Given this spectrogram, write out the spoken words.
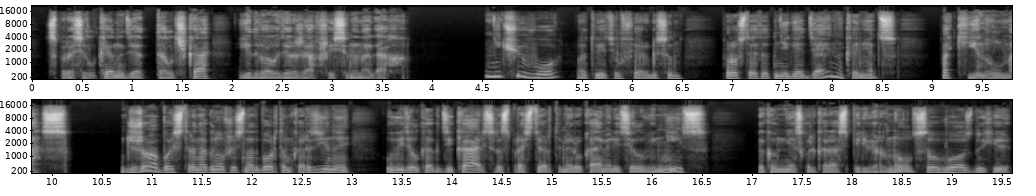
— спросил Кеннеди от толчка, едва удержавшийся на ногах. «Ничего», — ответил Фергюсон. «Просто этот негодяй, наконец, покинул нас». Джо, быстро нагнувшись над бортом корзины, увидел, как дикарь с распростертыми руками летел вниз, как он несколько раз перевернулся в воздухе,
